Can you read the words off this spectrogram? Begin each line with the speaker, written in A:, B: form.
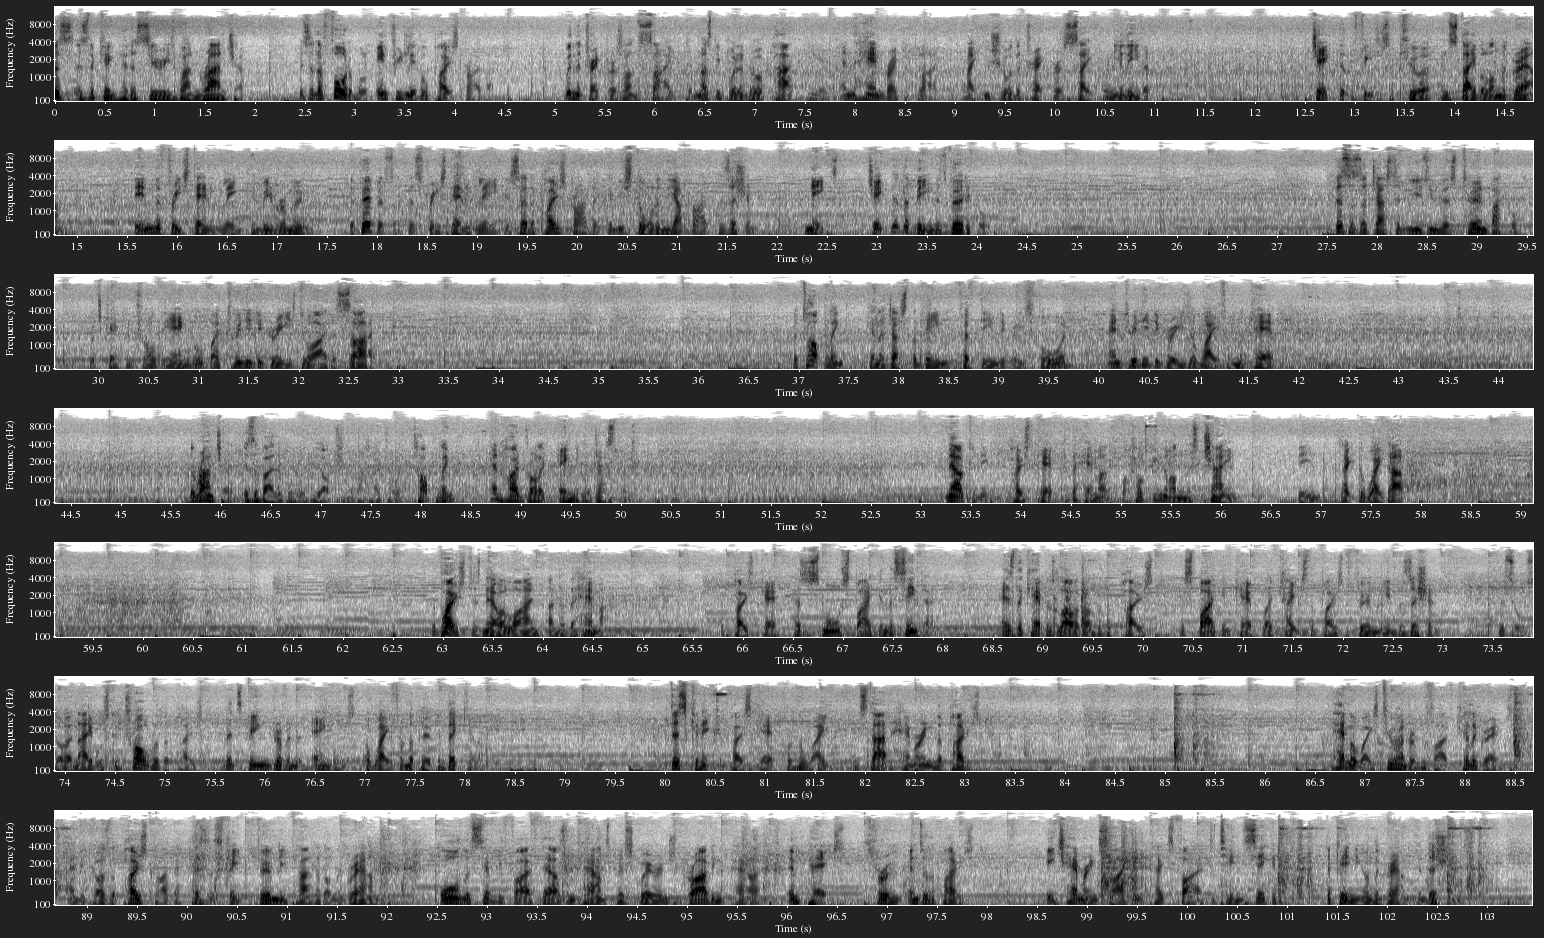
A: This is the KingHitter Series 1 Rancher. It's an affordable entry-level post driver. When the tractor is on site, it must be put into a park gear and the handbrake applied, making sure the tractor is safe when you leave it. Check that the feet are secure and stable on the ground. Then the freestanding leg can be removed. The purpose of this freestanding leg is so the post driver can be stored in the upright position. Next, check that the beam is vertical. This is adjusted using this turnbuckle, which can control the angle by 20 degrees to either side. The top link can adjust the beam 15 degrees forward and 20 degrees away from the cab. The Rancher is available with the option of a hydraulic top link and hydraulic angle adjustment. Now connect the post cap to the hammer by hooking on this chain. Then take the weight up. The post is now aligned under the hammer. The post cap has a small spike in the centre. As the cap is lowered onto the post, the spike and cap locates the post firmly in position. This also enables control of the post if it's being driven at angles away from the perpendicular. Disconnect the post cap from the weight and start hammering the post. The hammer weighs 205 kilograms, and because the post driver has its feet firmly planted on the ground, all the 75,000 pounds per square inch driving power impacts through into the post. Each hammering cycle takes 5 to 10 seconds, depending on the ground conditions.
